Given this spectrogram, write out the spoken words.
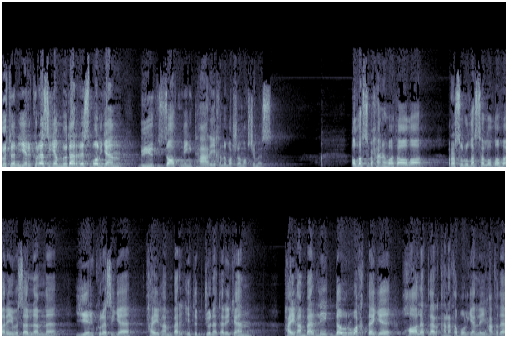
butun yer kurasiga mudarris bo'lgan buyuk zotning tarixini boshlamoqchimiz. Alloh subhanava taolo rasululloh sollallohu alayhi vasallamni yer kurasiga payg'ambar etib jo'natar ekan. Payg'ambarlik davri vaqtidagi holatlar qanaqa bo'lganligi haqida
